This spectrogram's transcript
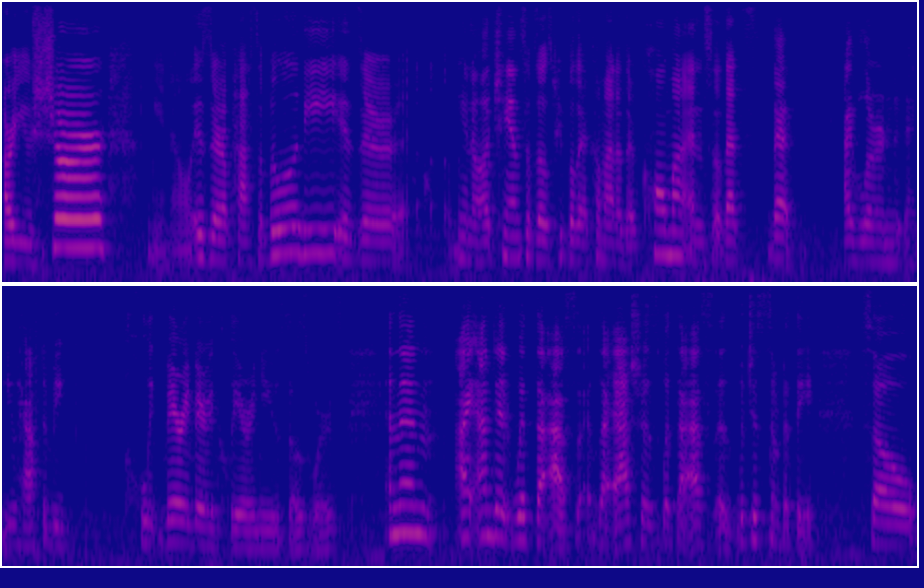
"Are you sure?" You know, is there a possibility? Is there, you know, a chance of those people that come out of their coma? And so that's that. I've learned that you have to be very, very clear and use those words. And then I end it with the S, the ashes with the S, uh, which is sympathy. So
